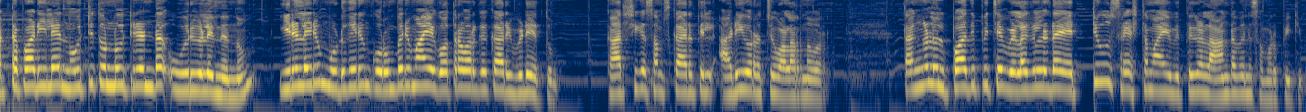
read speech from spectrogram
അട്ടപ്പാടിയിലെ നൂറ്റി തൊണ്ണൂറ്റിരണ്ട് ഊരുകളിൽ നിന്നും ഇരളരും മുടുകരും കുറുമ്പരുമായ ഗോത്രവർഗക്കാർ ഇവിടെ എത്തും. കാർഷിക സംസ്കാരത്തിൽ അടിയുറച്ചു വളർന്നവർ. തങ്ങൾ ഉൽപ്പാദിപ്പിച്ച വിളകളുടെ ഏറ്റവും ശ്രേഷ്ഠമായ വിത്തുകൾ ആണ്ടവന് സമർപ്പിക്കും.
